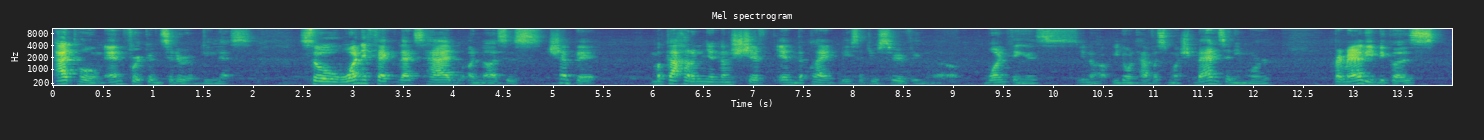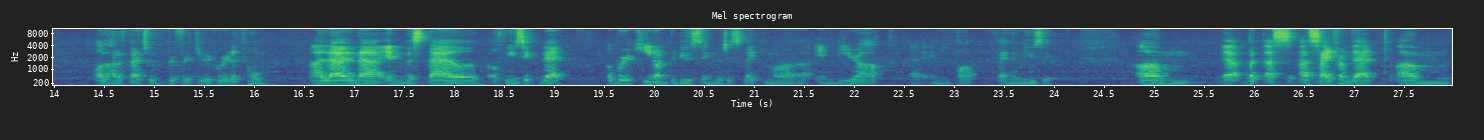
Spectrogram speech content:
at home and for considerably less. So, one effect that's had on us is, syempre, magkakaroon yan ng shift in the client base that you're serving. Uh, one thing is, you know, we don't have as much bands anymore, primarily because a lot of bands would prefer to record at home. Uh, na in the style of music that we're keen on producing, which is like mga indie rock, uh, indie pop kind of music. Um, uh, but as, aside from that, um,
